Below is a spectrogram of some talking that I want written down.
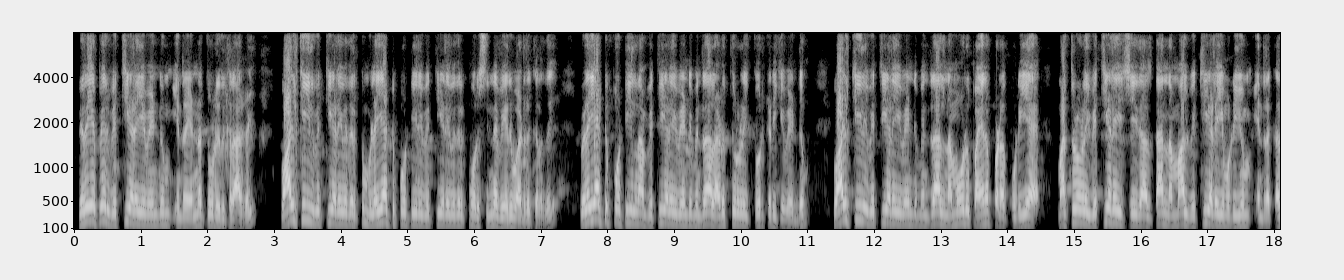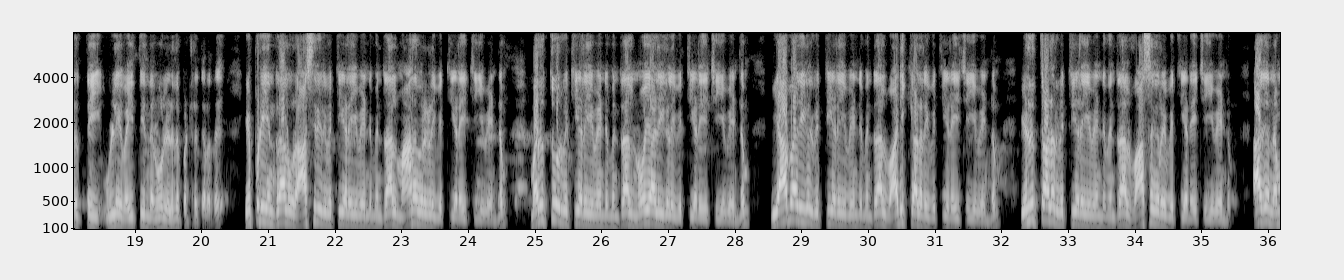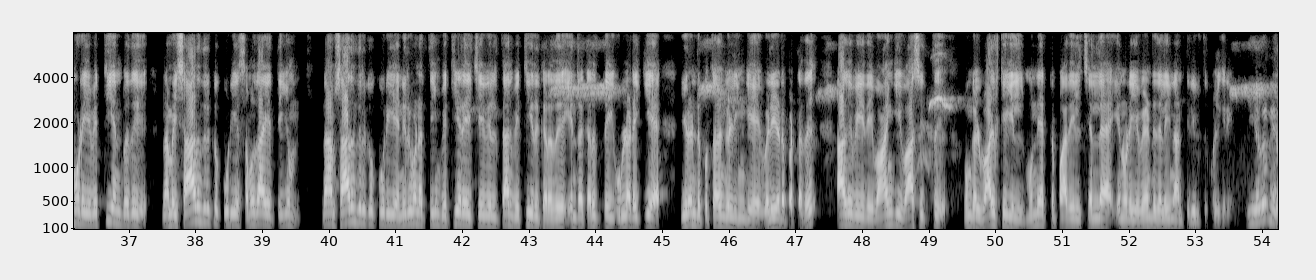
நிறைய பேர் வெற்றி அடைய வேண்டும் என்ற எண்ணத்தோடு இருக்கிறார்கள். வாழ்க்கையில் வெற்றி அடைவதற்கும் விளையாட்டுப் போட்டியில் வெற்றி அடைவதற்கும் ஒரு சின்ன வேறுபாடு இருக்கிறது. விளையாட்டுப் போட்டியில் நாம் வெற்றி அடைய வேண்டும் என்றால் அடுத்தவர்களை தோற்கடிக்க வேண்டும். வாழ்க்கையில் வெற்றி அடைய வேண்டும் என்றால் நம்மோடு பயணப்படக்கூடிய மற்றவர்களை வெற்றியடைய செய்தால்தான் நம்மால் வெற்றி அடைய முடியும் என்ற கருத்தை உள்ளே வைத்து இந்த நூல் எழுதப்பட்டிருக்கிறது. எப்படி என்றால் ஒரு ஆசிரியர் வெற்றி அடைய வேண்டும் என்றால் மாணவர்களை வெற்றியடைய செய்ய வேண்டும். மருத்துவர் வெற்றி அடைய வேண்டும் என்றால் நோயாளிகளை வெற்றியடைய செய்ய வேண்டும். வியாபாரிகள் வெற்றியடைய வேண்டும் என்றால் வாடிக்கையாளரை வெற்றியடைய செய்ய வேண்டும். எழுத்தாளர் வெற்றியடைய வேண்டும் என்றால் வாசகரை வெற்றியடைய செய்ய வேண்டும். ஆக நம்முடைய வெற்றி என்பது நம்மை சார்ந்திருக்கக்கூடிய சமுதாயத்தையும் நாம் சார்ந்திருக்கக்கூடிய நிறுவனத்தையும் வெற்றியடைய செய்வதில் தான் வெற்றி இருக்கிறது என்ற கருத்தை உள்ளடக்கிய இரண்டு புத்தகங்கள் இங்கே வெளியிடப்பட்டது. ஆகவே இதை வாங்கி வாசித்து உங்கள் வாழ்க்கையில் முன்னேற்ற பாதையில் செல்ல என்னுடைய வேண்டுதலை நான் தெரிவித்துக் கொள்கிறேன்.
